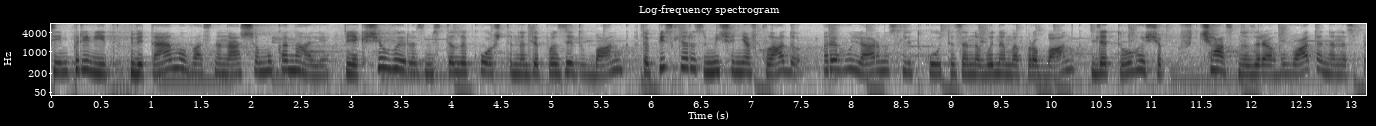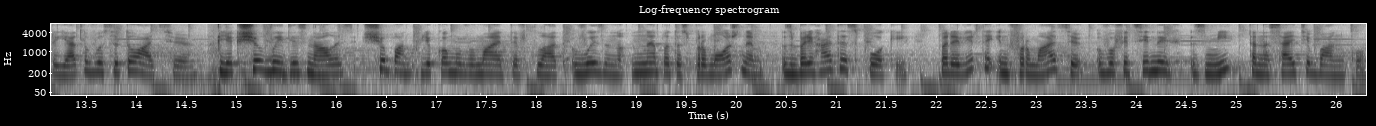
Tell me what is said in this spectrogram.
Всім привіт! Вітаємо вас на нашому каналі. Якщо ви розмістили кошти на депозит в банк, то після розміщення вкладу регулярно слідкуйте за новинами про банк для того, щоб вчасно зреагувати на несприятливу ситуацію. Якщо ви дізнались, що банк, в якому ви маєте вклад, визнано неплатоспроможним, зберігайте спокій, перевірте інформацію в офіційних ЗМІ та на сайті банку.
